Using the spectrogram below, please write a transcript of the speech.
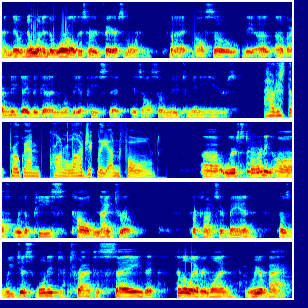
I know no one in the world has heard Fairest Morning, but also the uh, of our New Day Begun will be a piece that is also new to many ears. How does the program chronologically unfold? Uh, we're starting off with a piece called Nitro for concert band because we just wanted to try to say that, hello, everyone, we're back.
